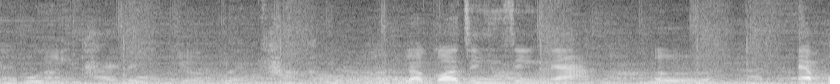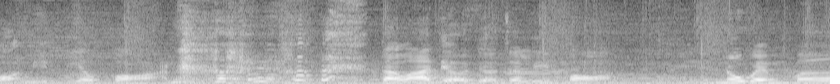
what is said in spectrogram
ให้ผู้หญิงไทยได้เยอะเลยค่ะ แล้วก็จริงๆเนี่ย เออแอบบอกนิดเดียวก่อน แต่ว่าเดี๋ยวเดี๋ยวจะรีบบอก November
